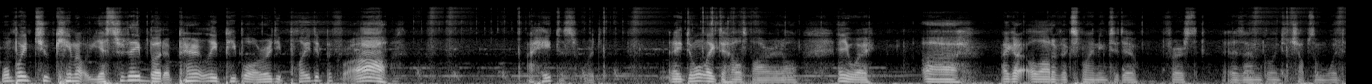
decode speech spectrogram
1.2 came out yesterday, but apparently people already played it before. Ah, I hate this word, and I don't like the health bar at all. Anyway, uh, I got a lot of explaining to do first, as I'm going to chop some wood.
